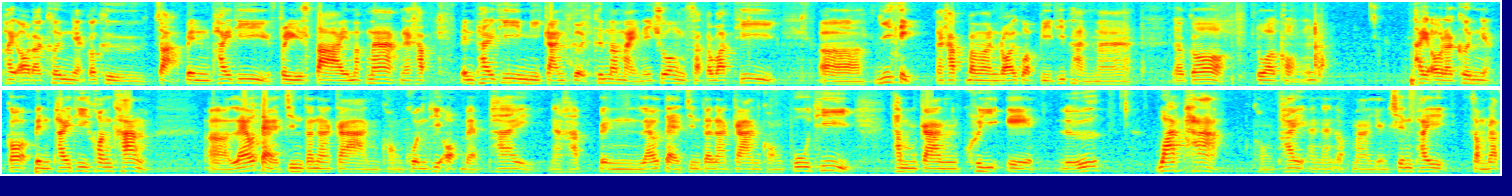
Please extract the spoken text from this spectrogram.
ไพ่ออราเคิลเนี่ยก็คือจะเป็นไพ่ที่ฟรีสไตล์มากๆนะครับ เป็นไพ่ที่มีการเกิดขึ้นมาใหม่ในช่วงศตวรรษที่ 20 นะครับ ประมาณร้อยกว่าปีที่ผ่านมา แล้วก็ตัวของ ไพ่ออราเคิลเนี่ยก็เป็นไพ่ที่ค่อนข้างแล้วแต่จินตนาการของคนที่ออกแบบไพ่นะครับเป็นแล้วแต่จินตนาการของผู้ที่ทำการ create หรือวาดภาพของไพ่อันนั้นออกมา อย่างเช่นไพ่สำหรับ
